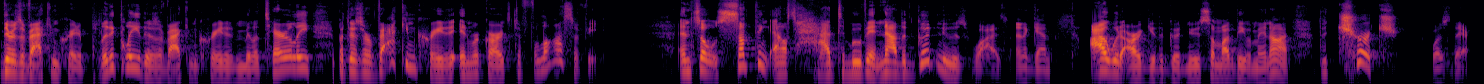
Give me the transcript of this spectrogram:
There's a vacuum created politically, there's a vacuum created militarily, but there's a vacuum created in regards to philosophy. And so something else had to move in. Now, the good news was, and again, I would argue the good news, some other people may not, the church was there.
